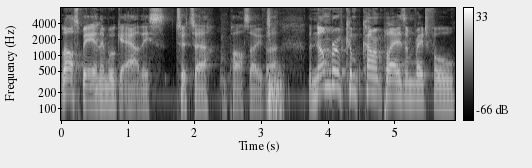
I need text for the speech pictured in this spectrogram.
Last bit, and then we'll get out of this tutor and pass over. The number of concurrent players on Redfall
